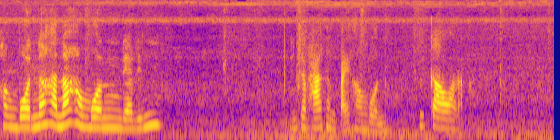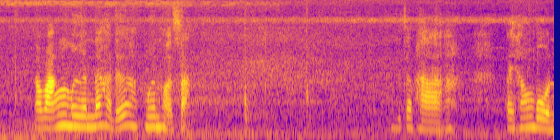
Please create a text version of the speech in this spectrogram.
ข้างบนนะคะเนาะข้างบนเดี๋ยวลิ้นลิ้นจะพาขึ้นไปข้างบน คือเก่าอะน่ะ ระวังมืนนะคะเด้อมืนหัวสักลิ้นจะพา ไปข้างบน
